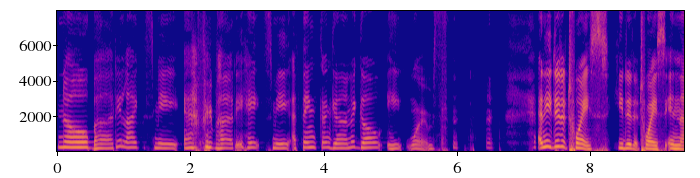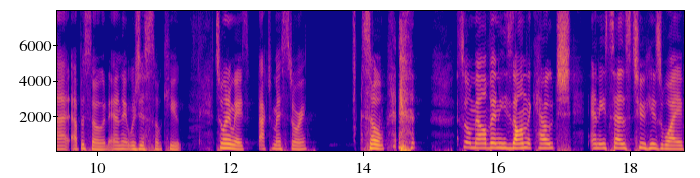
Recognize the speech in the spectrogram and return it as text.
Nobody likes me, everybody hates me. I think I'm gonna go eat worms. and he did it twice. He did it twice in that episode, and it was just so cute. So, anyways, back to my story. So, so Melvin, he's on the couch and he says to his wife,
